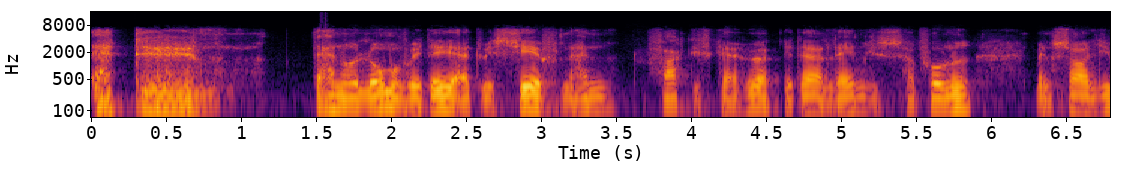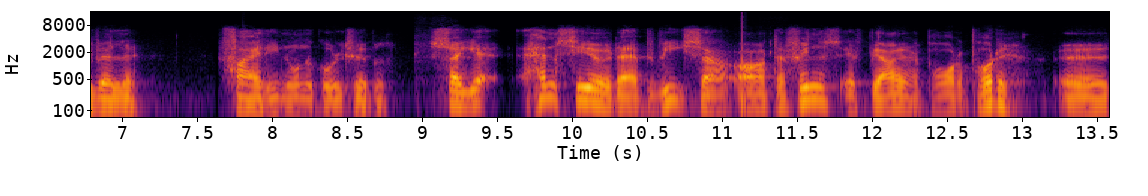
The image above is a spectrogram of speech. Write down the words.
at øh, der er noget lummer ved det, at hvis chefen han faktisk har hørt det der, Landis har fundet, men så alligevel fejret ind under gulvtæppet. Så ja, han siger jo, der er beviser, og der findes FBI-rapporter på det. Øh,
